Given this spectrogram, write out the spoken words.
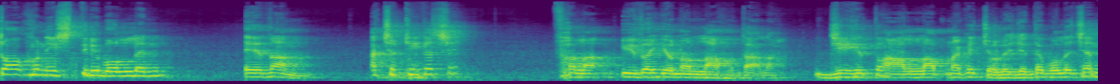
তখন স্ত্রী বললেন, এদান আচ্ছা ঠিক আছে। ফালা ইদয়ন আল্লাহ তালা যেহেতু আল্লাহ আপনাকে চলে যেতে বলেছেন,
